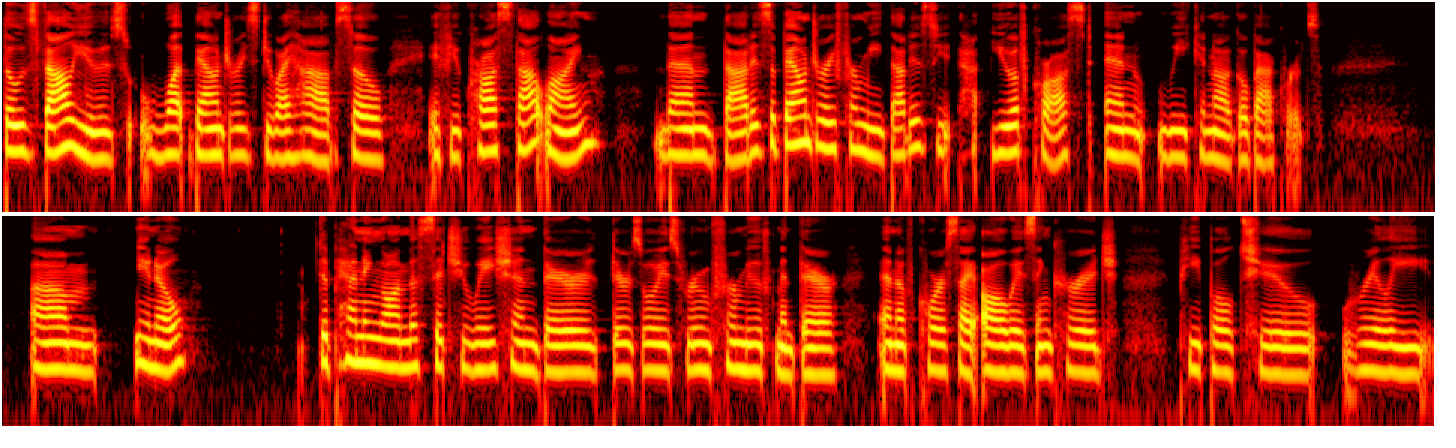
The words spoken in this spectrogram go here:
those values what boundaries do i have? So if you cross that line then that is a boundary for me. That is you have crossed and we cannot go backwards. Um, you know depending on the situation, there there's always room for movement there. And of course, I always encourage people to really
